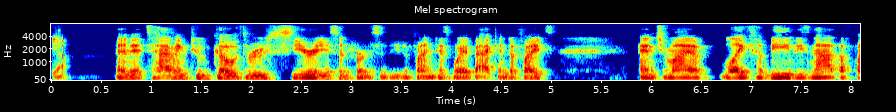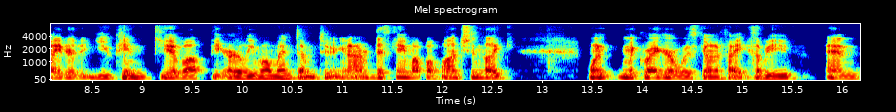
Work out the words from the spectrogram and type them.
Yeah. and it's having to go through serious adversity to find his way back into fights and Chimaev, like Khabib, he's not a fighter that you can give up the early momentum to. You know, this came up a bunch in like when McGregor was going to fight Khabib, and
